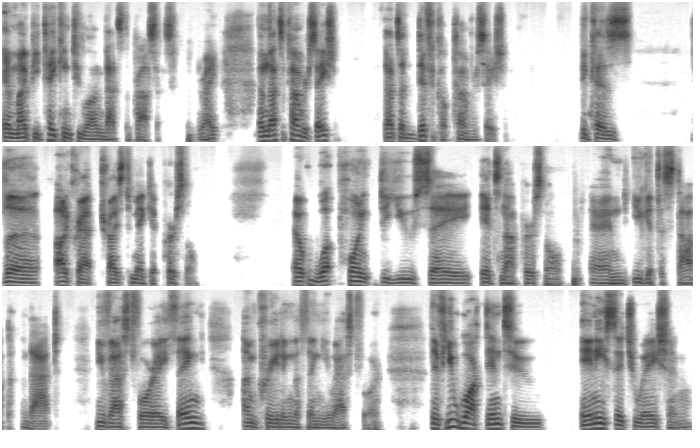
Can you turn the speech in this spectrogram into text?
It might be taking too long. That's the process, right? And that's a conversation. That's a difficult conversation because the autocrat tries to make it personal. At what point do you say it's not personal and you get to stop that? You've asked for a thing. I'm creating the thing you asked for. If you walked into any situation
